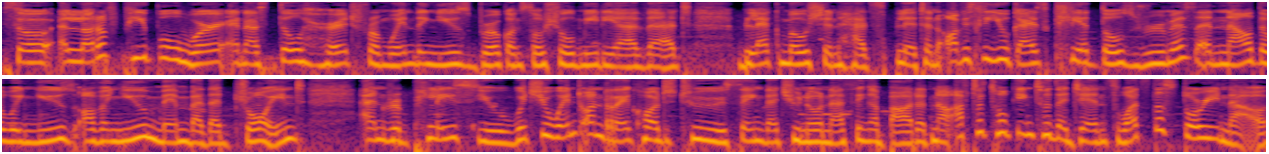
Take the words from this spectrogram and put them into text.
So, a lot of people were and are still hurt from when the news broke on social media that Black Motion had split. And obviously, you guys cleared those rumors, and now there were news of a new member that joined and replaced you, which you went on record to saying that you know nothing about it. Now, after talking to the gents, what's the story now?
